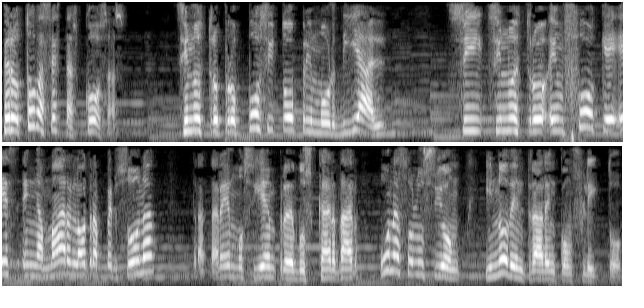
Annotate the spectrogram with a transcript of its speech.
pero todas estas cosas, si nuestro propósito primordial, si, si nuestro enfoque es en amar a la otra persona, trataremos siempre de buscar dar una solución y no de entrar en conflicto.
